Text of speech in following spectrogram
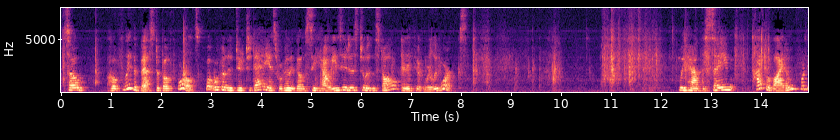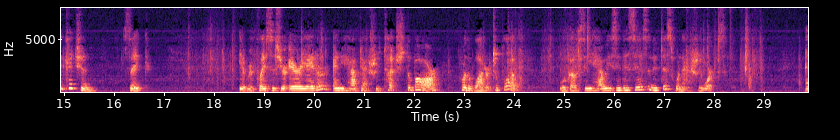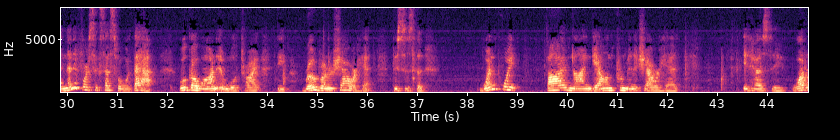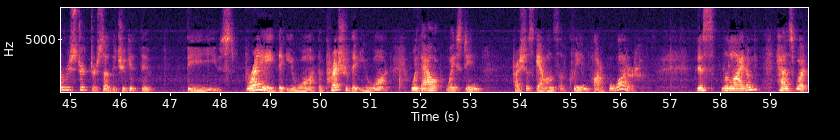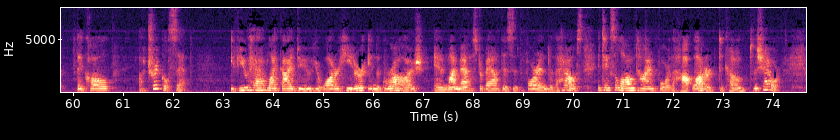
So hopefully the best of both worlds. What we're going to do today is we're going to go see how easy it is to install and if it really works. We have the same type of item for the kitchen sink. It replaces your aerator and you have to actually touch the bar for the water to flow. We'll go see how easy this is and if this one actually works. And then if we're successful with that, we'll go on and we'll try the Roadrunner shower head. This is the 1.59 gallon per minute shower head. It has the water restrictor so that you get the, the spray that you want, the pressure that you want, without wasting precious gallons of clean potable water. This little item has what they call a trickle set. If you have, like I do, your water heater in the garage and my master bath is at the far end of the house, it takes a long time for the hot water to come to the shower.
